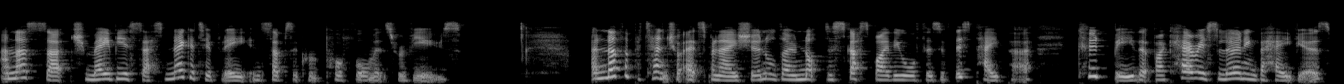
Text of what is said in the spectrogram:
and as such may be assessed negatively in subsequent performance reviews. Another potential explanation, although not discussed by the authors of this paper, could be that vicarious learning behaviours,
